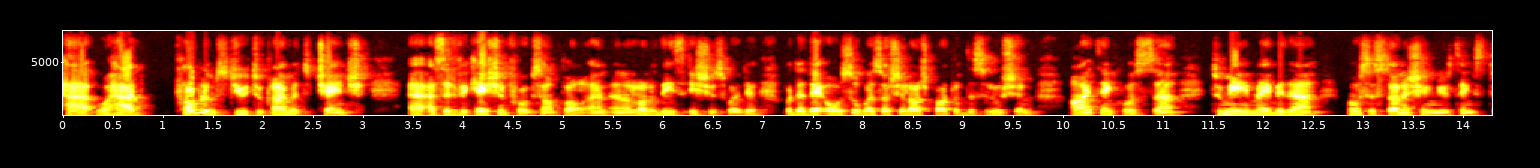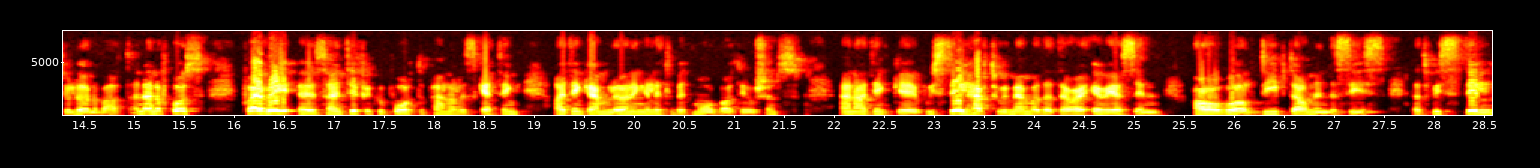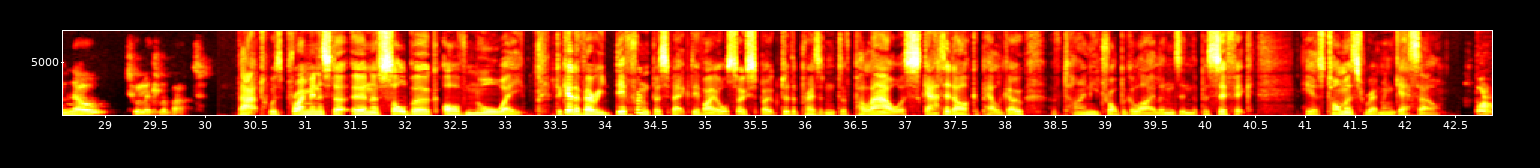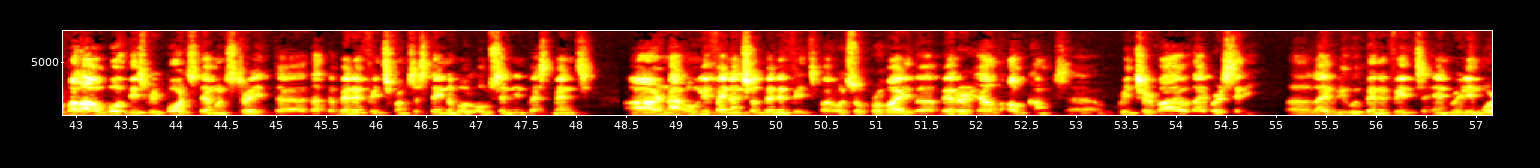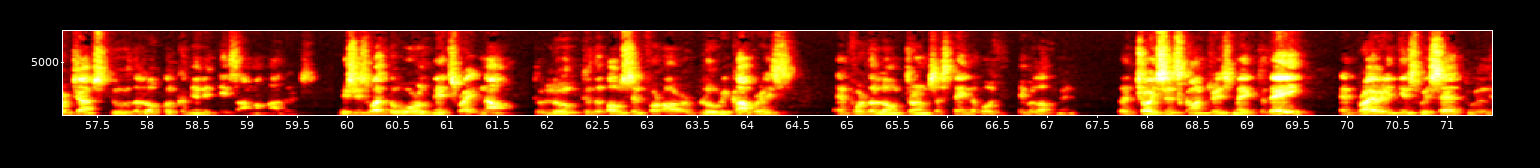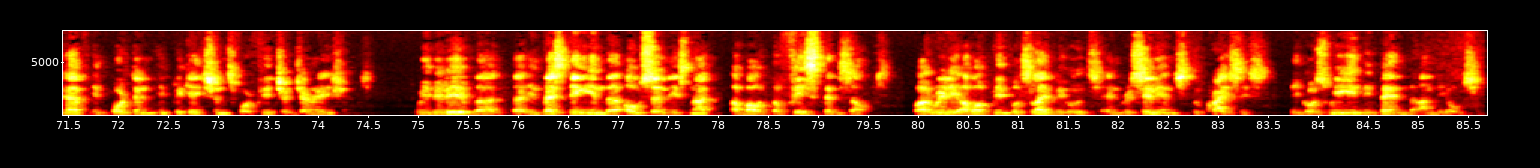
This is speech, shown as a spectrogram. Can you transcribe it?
ha- had problems due to climate change uh, acidification, for example, and, and a lot of these issues were there, but that they also were such a large part of the solution, I think was, uh, to me, maybe the most astonishing new things to learn about. And then, of course, for every uh, scientific report the panel is getting, I think I'm learning a little bit more about the oceans. And I think uh, we still have to remember that there are areas in our world deep down in the seas that we still know too little about. That was Prime Minister Erna Solberg of Norway. To get a very different perspective, I also spoke to the president of Palau, a scattered archipelago of tiny tropical islands in the Pacific. Here's Thomas Remengesau. For Palau, both these reports demonstrate uh, that the benefits from sustainable ocean investments are not only financial benefits, but also provide uh, better health outcomes, uh, richer biodiversity, uh, livelihood benefits, and really more jobs to the local communities, among others. This is what the world needs right now to look to the ocean for our blue recoveries and for the long term sustainable development. The choices countries make today and priorities we set will have important implications for future generations. We believe that investing in the ocean is not about the fish themselves, but really about people's livelihoods and resilience to crisis because we depend on the ocean.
